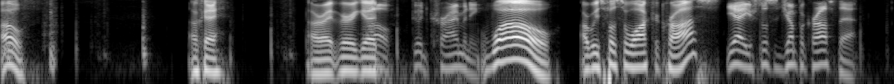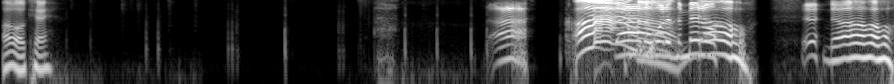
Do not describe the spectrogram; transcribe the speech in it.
Oh. Okay. All right. Very good. Oh, good criminy. Whoa. Are we supposed to walk across? Yeah, you're supposed to jump across that. Oh, okay. Ah! Ah, the one in the middle. No. no.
